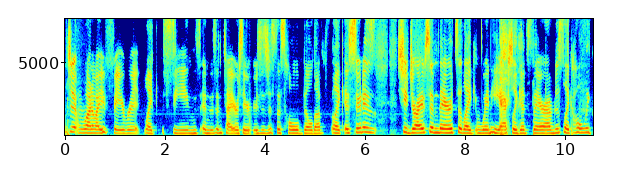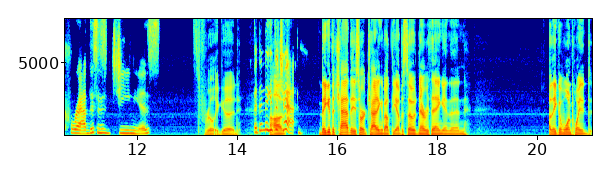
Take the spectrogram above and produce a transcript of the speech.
legit one of my favorite like scenes in this entire series. Is just this whole build up. Like as soon as she drives him there to like when he actually gets there, I'm just like, holy crap, this is genius. It's really good. But then they get Um, chat. They get the chat. They start chatting about the episode and everything, and then I think at one point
